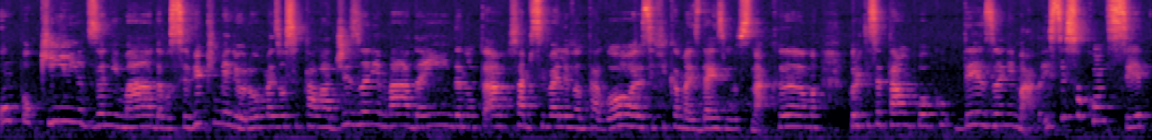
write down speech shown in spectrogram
um pouquinho desanimada, você viu que melhorou, mas você tá lá desanimada ainda, não tá, sabe se vai levantar agora, se fica mais 10 minutos na cama, porque você tá um pouco desanimada. E se isso acontecer,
